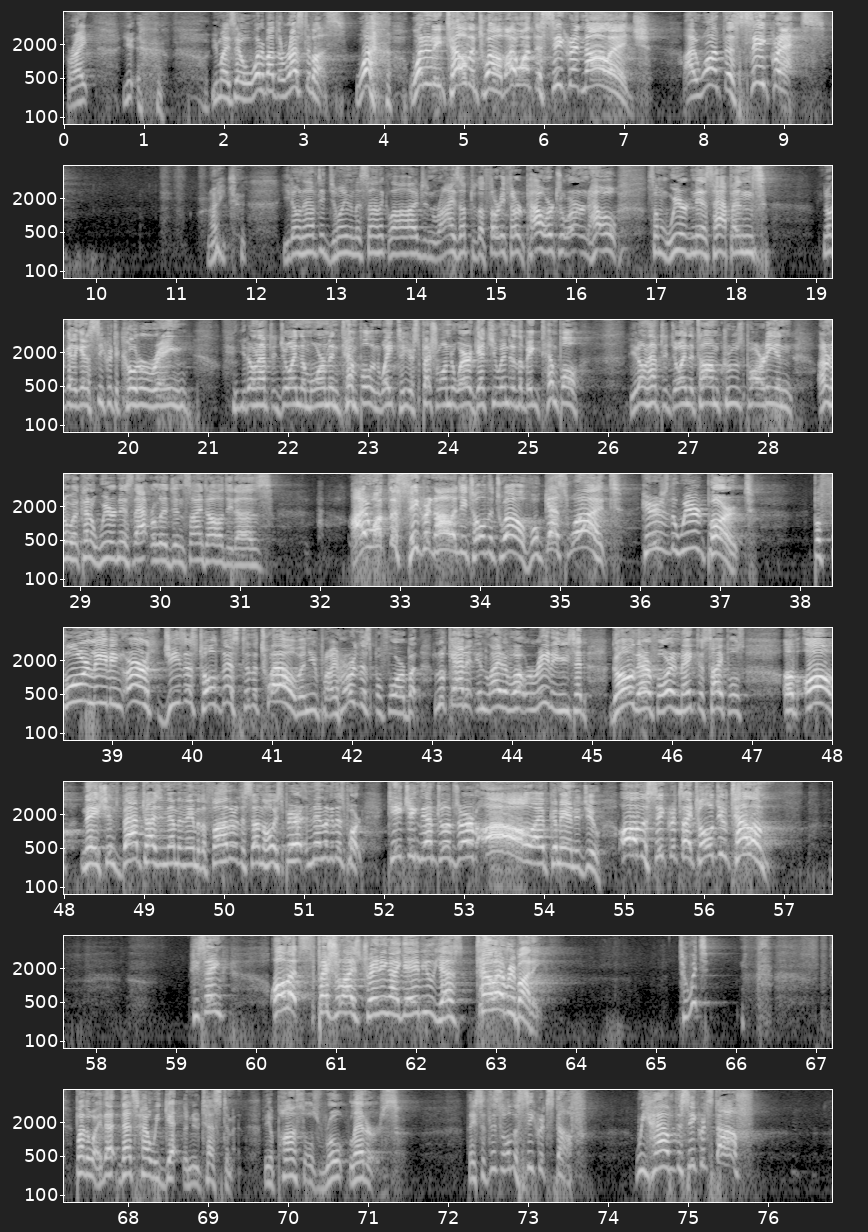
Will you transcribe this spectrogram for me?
right? You, You might say, well, what about the rest of us? What, what did he tell the 12? I want the secret knowledge. I want the secrets. Right? You don't have to join the Masonic Lodge and rise up to the 33rd power to learn how some weirdness happens. You don't got to get a secret decoder ring. You don't have to join the Mormon temple and wait till your special underwear gets you into the big temple. You don't have to join the Tom Cruise party and I don't know what kind of weirdness that religion, Scientology, does. I want the secret knowledge, he told the 12. Well, guess what? here's the weird part. Before leaving earth, Jesus told this to the 12, and you probably heard this before, but look at it in light of what we're reading. He said, Go therefore and make disciples of all nations, baptizing them in the name of the Father, the Son, the Holy Spirit. And then look at this part teaching them to observe all I have commanded you. All the secrets I told you, tell them. He's saying, all that specialized training I gave you, yes, tell everybody. To which by the way, that, that's how we get the New Testament. The apostles wrote letters. They said, This is all the secret stuff. We have the secret stuff.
